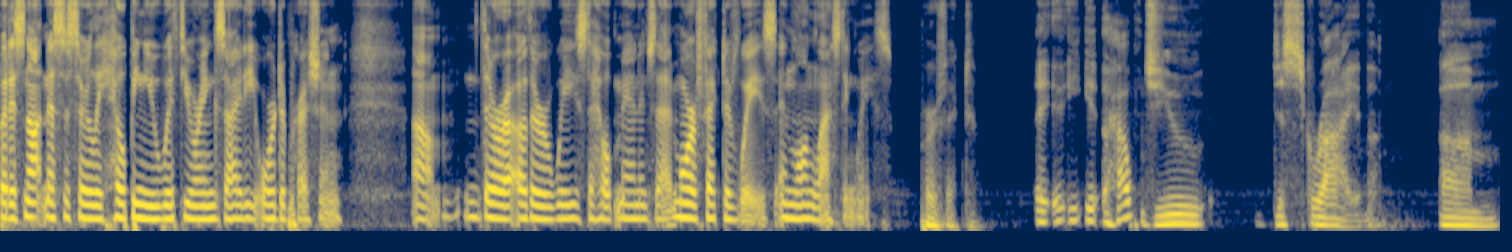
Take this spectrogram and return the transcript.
but it's not necessarily helping you with your anxiety or depression um, there are other ways to help manage that more effective ways and long lasting ways perfect how would you describe um,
